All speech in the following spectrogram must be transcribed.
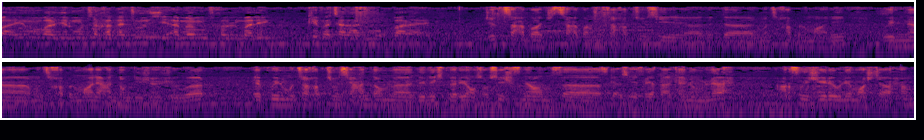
المباراة ديال المنتخب التونسي أمام المنتخب المالي كيف ترى هذه المباراه جد صعبة جد صعبة. المنتخب التونسي آه، ضد المنتخب المالي. وين آه، المنتخب المالي عندهم des jeunes joueurs et puis المنتخب التونسي عندهم de l'expérience aussi شفناهم في في كأس إفريقيا كانوا ملاح عرفوا يجيريو les matchs تاعهم.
